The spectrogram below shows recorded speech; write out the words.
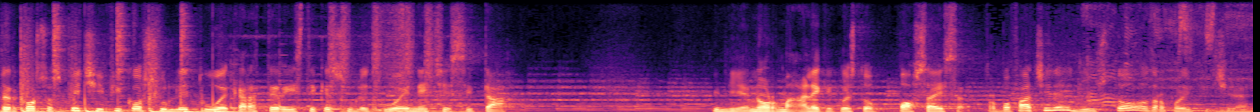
percorso specifico sulle tue caratteristiche, sulle tue necessità. Quindi è normale che questo possa essere troppo facile, giusto o troppo difficile.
